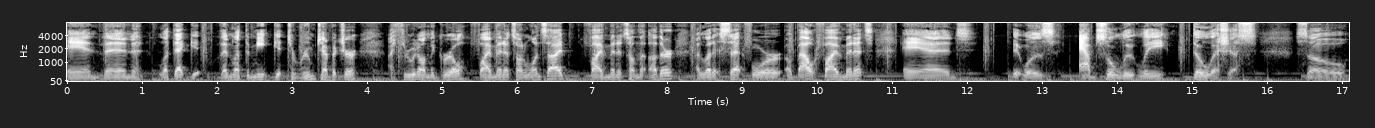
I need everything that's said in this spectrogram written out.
and then let that get then let the meat get to room temperature. I threw it on the grill five minutes on one side five minutes on the other. I let it set for about five minutes and it was absolutely delicious. So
